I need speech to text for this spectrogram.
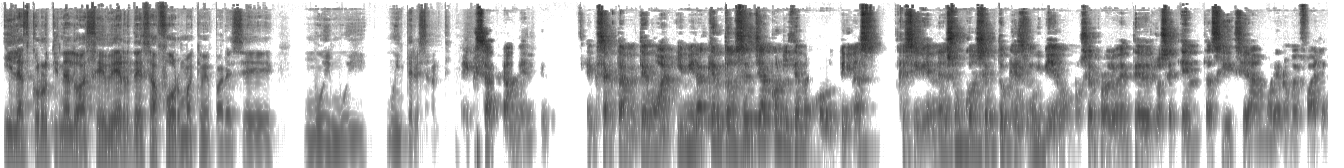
y las corrutinas lo hace ver de esa forma que me parece muy, muy, muy interesante. Exactamente. Exactamente, Juan. Y mira que entonces ya con el tema de cortinas, que si bien es un concepto que es muy viejo, no sé, probablemente de los 70, si, si la memoria no me falla,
